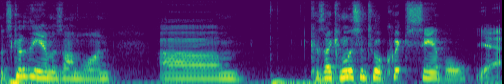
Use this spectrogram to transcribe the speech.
Let's go to the Amazon one, um, because I can listen to a quick sample. Yeah.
